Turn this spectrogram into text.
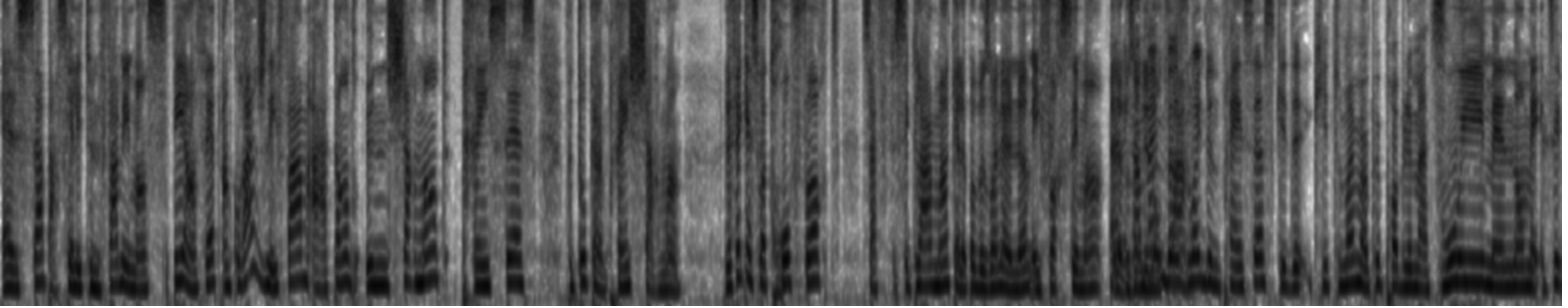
Elsa, parce qu'elle est une femme émancipée, en fait, encourage les femmes à attendre une charmante princesse plutôt qu'un prince charmant. Le fait qu'elle soit trop forte, ça, c'est clairement qu'elle a pas besoin d'un homme et forcément, elle, Elle a besoin quand d'une même autre femme. besoin d'une princesse qui est, de- qui est tout de même un peu problématique. Oui, mais non, mais tu sais,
